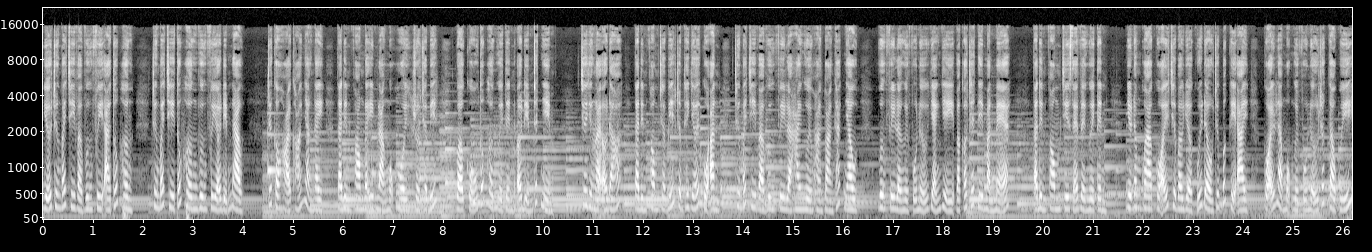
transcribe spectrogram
giữa Trương Bá Chi và Vương Phi ai tốt hơn, Trương Bá Chi tốt hơn Vương Phi ở điểm nào? Trước câu hỏi khó nhằn này, Tạ Đình Phong đã im lặng một hồi rồi cho biết vợ cũ tốt hơn người tình ở điểm trách nhiệm. Chưa dừng lại ở đó, Tạ Đình Phong cho biết trong thế giới của anh, Trương Bá Chi và Vương Phi là hai người hoàn toàn khác nhau. Vương Phi là người phụ nữ giản dị và có trái tim mạnh mẽ. Tạ Đình Phong chia sẻ về người tình. Nhiều năm qua, cô ấy chưa bao giờ cúi đầu trước bất kỳ ai. Cô ấy là một người phụ nữ rất cao quý.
